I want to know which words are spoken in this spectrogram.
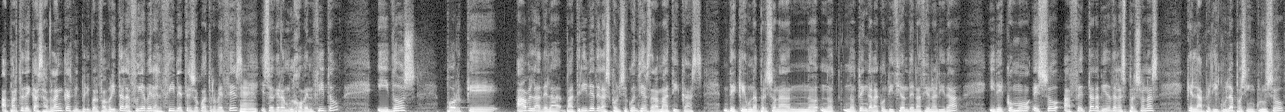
aparte de Casablanca, es mi película favorita. La fui a ver al cine tres o cuatro veces, y eso que era muy jovencito. Y dos, porque habla de la patria, de las consecuencias dramáticas de que una persona no, no- no tenga la condición de nacionalidad y de cómo eso afecta la vida de las personas, que en la película pues incluso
